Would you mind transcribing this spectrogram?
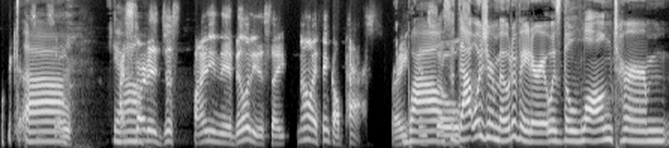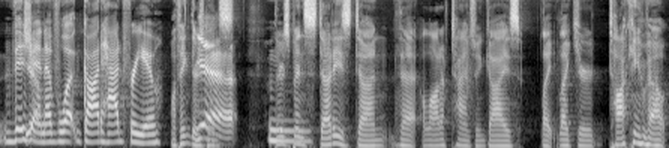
orgasm. Ah, so yeah. I started just finding the ability to say, no, I think I'll pass. Right. And Wow. So, that was your motivator. It was the long term vision of what God had for you. Well, I think there's been Yeah. s- there's been Mm. studies done that a lot of times when guys like like you're talking about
